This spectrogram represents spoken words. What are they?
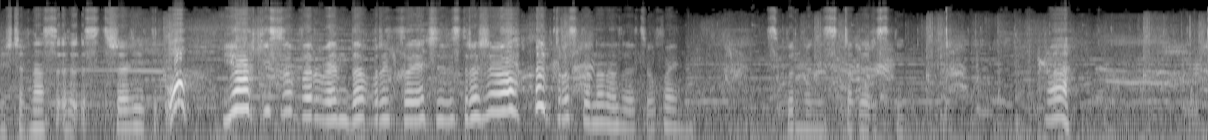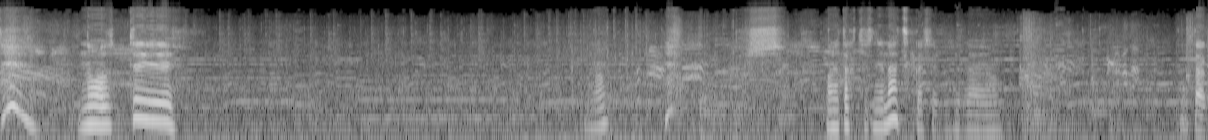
Jeszcze w nas e, strzeli. ty- O! Jaki Superman dobry, co jak się wystraszyła! Prosto na nas leciał, fajny. Superman jest czaderski. A! No ty! Ale tak to z nienacka się wychylają. No tak.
